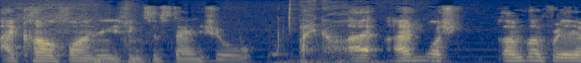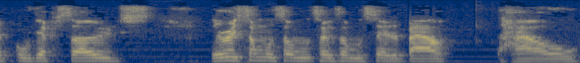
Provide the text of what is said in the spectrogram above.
I can't find anything substantial. I know. I, I've watched. I'm going through all the episodes. There is someone, someone, someone said about how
